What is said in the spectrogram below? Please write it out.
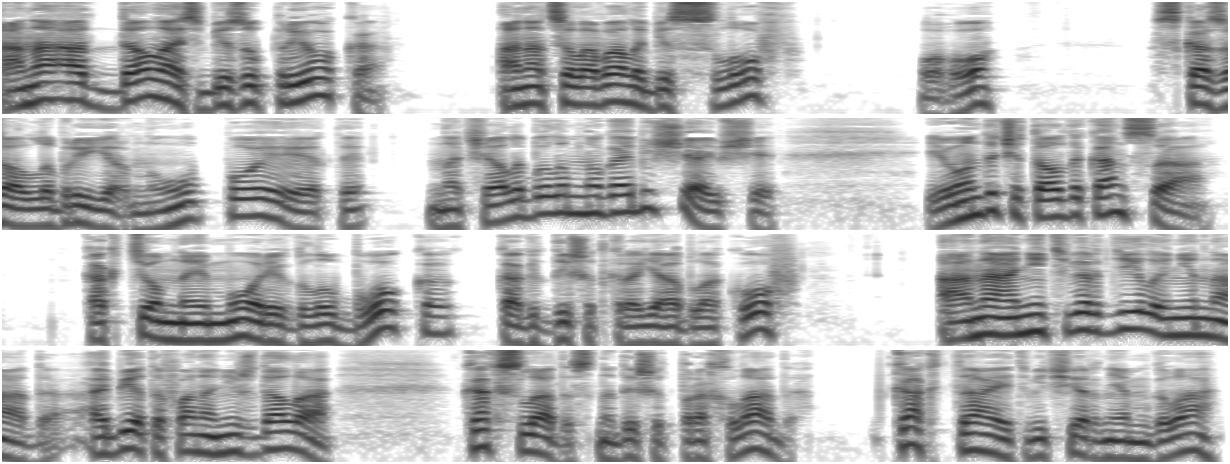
Она отдалась без упрека, она целовала без слов. Ого! — сказал Лабрюер. — Ну, поэты. Начало было многообещающее — и он дочитал до конца. Как темное море глубоко, как дышат края облаков. Она не твердила «не надо», обетов она не ждала. Как сладостно дышит прохлада, как тает вечерняя мгла.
